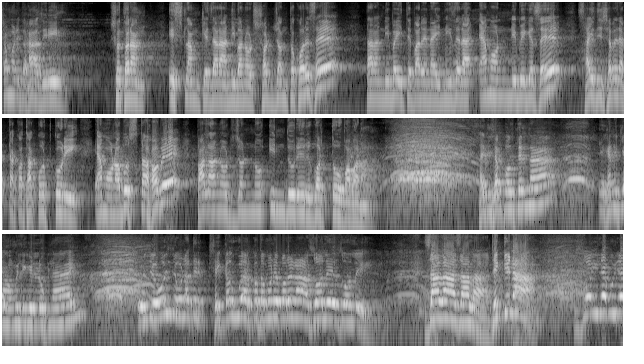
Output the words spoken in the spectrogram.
সম্মানিত হাজিরিন, সুতরাং ইসলামকে যারা নিবানোর ষড়যন্ত্র করেছে, তারা নিবাইতে পারে নাই, নিজেরা এমন নিবে গেছে, সাইদি সাহেবের একটা কথা কোট করি, এমন অবস্থা হবে, পালানোর জন্য ইন্দুরের গর্ত পাবা না সাইদি সাহেব বলতেন না? এখানে কি আওয়ামী লীগের লোক নাই? ওই যে ওই যে ওনাদের সেই কাউয়ার কথা মনে পড়ে না? জলে জলে। জ্বালা জ্বালা। ঠিক কি না? জইলা বইলা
